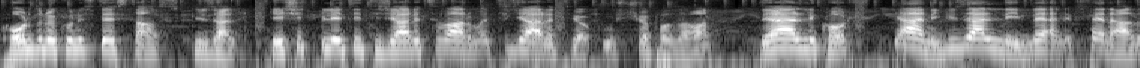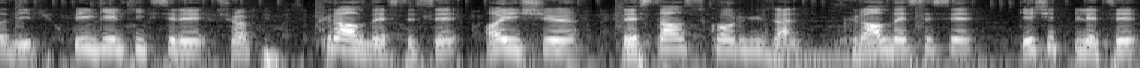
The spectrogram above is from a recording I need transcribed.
Kor Draconis Destans. Güzel. Geçit bileti ticareti var mı? Ticareti yokmuş. Çöp o zaman. Değerli kor. Yani güzel de yani fena da değil. Bilgelik iksiri çöp. Kral destesi. Ay ışığı. Destan skor güzel. Kral destesi. Geçit bileti.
